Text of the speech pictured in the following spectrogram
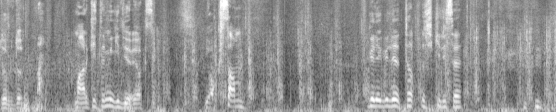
Dur dur. Markete mi gidiyor yoksa? Yoksam. Güle güle tatlış kilise.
